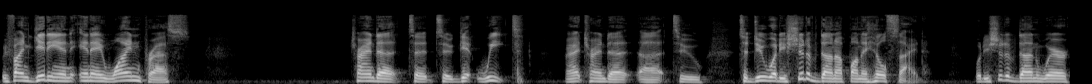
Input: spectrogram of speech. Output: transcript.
We find Gideon in a wine press trying to, to, to get wheat right? Trying to, uh, to, to do what he should have done up on a hillside. What he should have done where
